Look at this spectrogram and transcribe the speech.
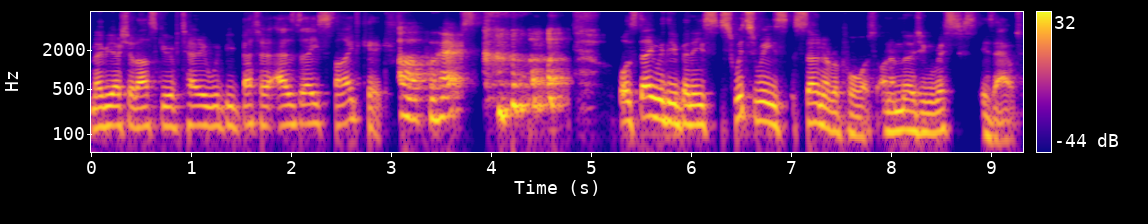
Maybe I should ask you if Terry would be better as a sidekick. Uh, perhaps. Well, staying with you, Bernice, Swiss Re's Sonar report on emerging risks is out.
